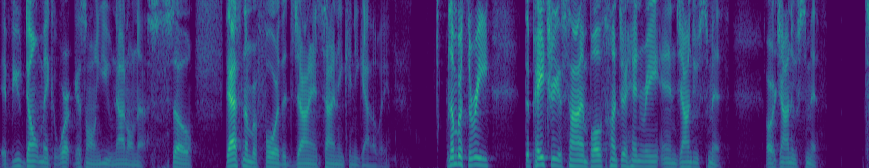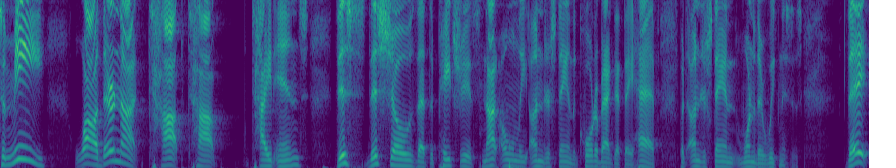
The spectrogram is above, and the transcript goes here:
If you don't make it work, it's on you, not on us. So that's number four, the Giants signing Kenny Golladay. Number three, the Patriots signed both Hunter Henry and John Jonnu Smith, or Jonnu Smith. To me, while they're not top, top tight ends. This this shows that the Patriots not only understand the quarterback that they have, but understand one of their weaknesses. They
